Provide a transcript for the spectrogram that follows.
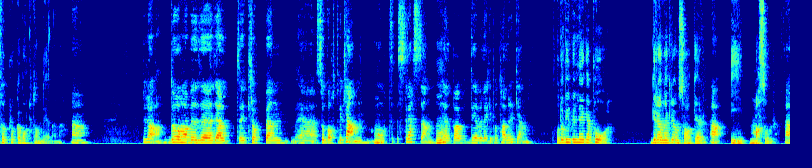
Så plocka bort de delarna. Ja. Bra, då har vi eh, hjälpt kroppen eh, så gott vi kan mm. mot stressen med mm. hjälp av det vi lägger på tallriken. Och då vill vi lägga på gröna grönsaker ja. i massor. Ja.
